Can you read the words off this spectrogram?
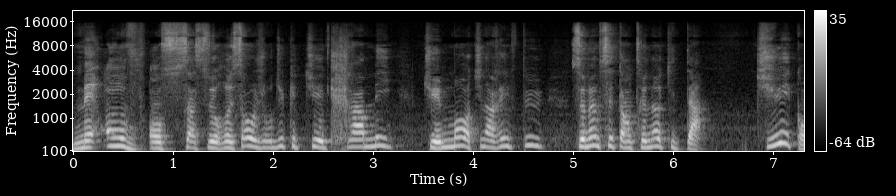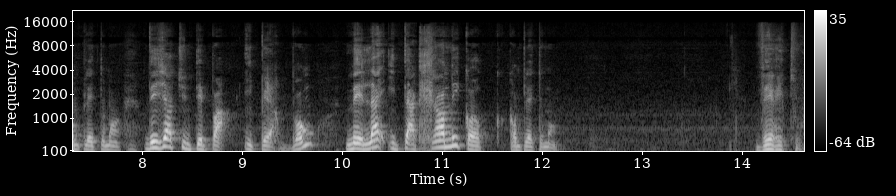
Mais on, ça se ressent aujourd'hui que tu es cramé, tu es mort, tu n'arrives plus. C'est même cet entraîneur qui t'a tué complètement. Déjà, tu n'étais pas hyper bon, mais là, il t'a cramé complètement. Verrez tout.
